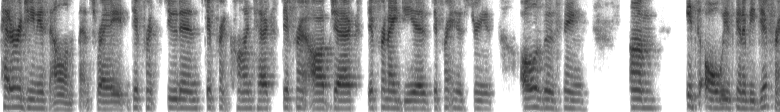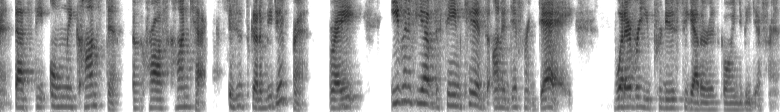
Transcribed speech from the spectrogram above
heterogeneous elements, right? Different students, different contexts, different objects, different ideas, different histories, all of those things. Um, it's always going to be different. That's the only constant across contexts is it's going to be different, right? Even if you have the same kids on a different day, whatever you produce together is going to be different.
